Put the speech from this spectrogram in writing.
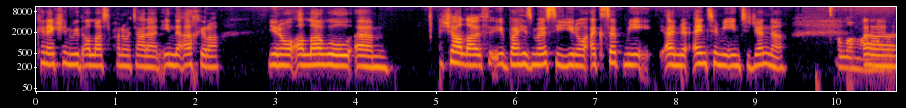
connection with allah subhanahu wa ta'ala and in the akhirah you know allah will um inshallah by his mercy you know accept me and enter me into jannah Allah. uh,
